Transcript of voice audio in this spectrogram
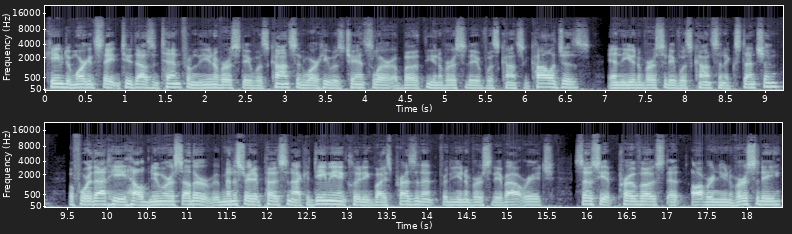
Came to Morgan State in 2010 from the University of Wisconsin, where he was chancellor of both the University of Wisconsin Colleges and the University of Wisconsin Extension. Before that, he held numerous other administrative posts in academia, including vice president for the University of Outreach, associate provost at Auburn University,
